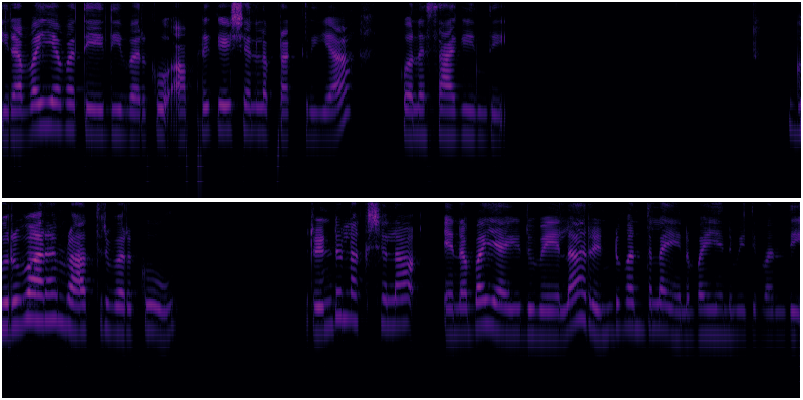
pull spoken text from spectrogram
ఇరవైవ తేదీ వరకు అప్లికేషన్ల ప్రక్రియ కొనసాగింది. గురువారం రాత్రి వరకు రెండు లక్షల ఎనభై ఐదు వేల రెండు వందల ఎనభై ఎనిమిది మంది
